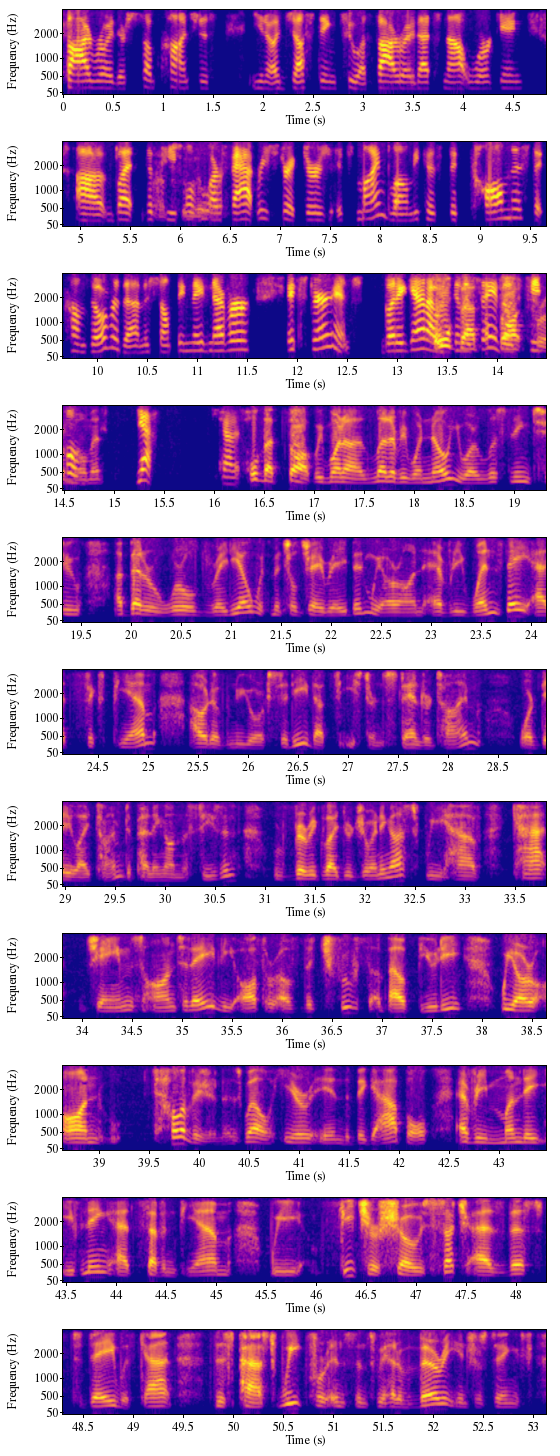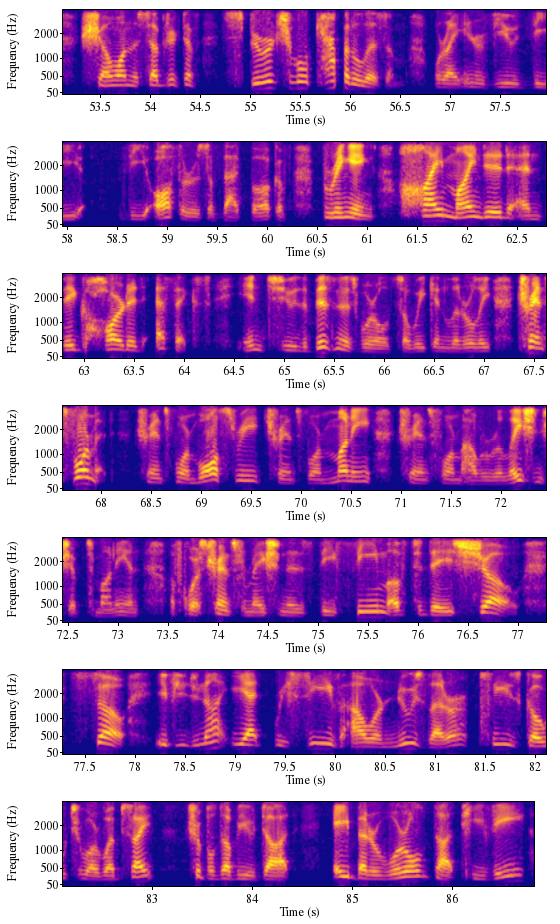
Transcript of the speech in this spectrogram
thyroid, their subconscious, you know, adjusting to a thyroid that's not working. Uh, but the Absolutely. people who are fat restrictors, it's mind blown because the calmness that comes over them is something they've never experienced. But again, I was going to say those people. Yeah, Got it. Hold that thought. We want to let everyone know you are listening to A Better World Radio with Mitchell J. Rabin. We are on every Wednesday at 6 p.m. out of New York City. That's Eastern Standard Time or Daylight Time, depending on the season. We're very glad you're joining us. We have Kat James on today, the author of The Truth About Beauty. We are on television as well here in the Big Apple every Monday evening at 7 p.m. We feature shows such as this today with Kat, This past week, for instance, we had a very interesting show on the subject of spiritual capitalism, where I interviewed the the authors of that book of bringing high-minded and big-hearted ethics into the business world so we can literally transform it transform Wall Street, transform money, transform our relationship to money, and of course, transformation is the theme of today's show. So, if you do not yet receive our newsletter, please go to our website, www.abetterworld.tv,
